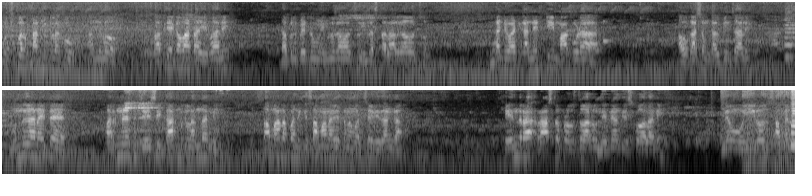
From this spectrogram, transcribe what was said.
మున్సిపల్ కార్మికులకు అందులో ప్రత్యేక వాటా ఇవ్వాలి. డబుల్ బెడ్రూమ్ ఇండ్లు కావచ్చు ఇళ్ళ స్థలాలు కావచ్చు. ఇలాంటి వాటికి అన్నిటికీ మాకు కూడా అవకాశం కల్పించాలి. ముందుగానైతే పర్మనెంట్ చేసి కార్మికులందరినీ సమాన పనికి సమాన వేతనం వచ్చే విధంగా కేంద్ర రాష్ట్ర ప్రభుత్వాలు నిర్ణయం తీసుకోవాలని మేము ఈరోజు సమ్మెలో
